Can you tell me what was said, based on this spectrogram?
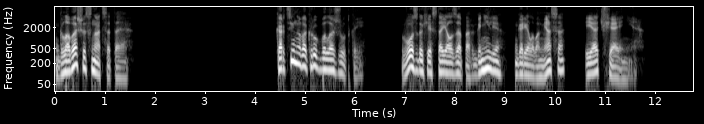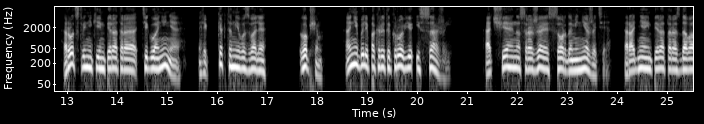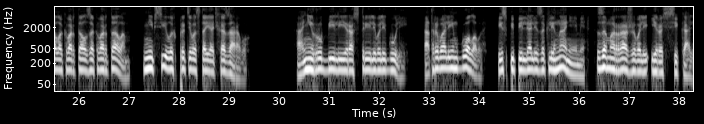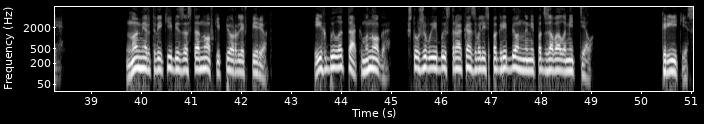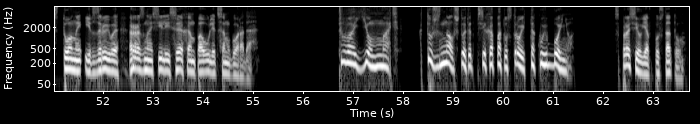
Глава 16 Картина вокруг была жуткой. В воздухе стоял запах гнили, горелого мяса и отчаяния. Родственники императора Тигуаниня, или как там его звали, в общем, они были покрыты кровью и сажей. Отчаянно сражаясь с ордами нежити, родня императора сдавала квартал за кварталом, не в силах противостоять Хазарову. Они рубили и расстреливали гулей, отрывали им головы, испепеляли заклинаниями, замораживали и рассекали. Но мертвяки без остановки перли вперед. Их было так много, что живые быстро оказывались погребенными под завалами тел. Крики, стоны и взрывы разносились эхом по улицам города. «Твою мать! Кто ж знал, что этот психопат устроит такую бойню?» — спросил я в пустоту.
